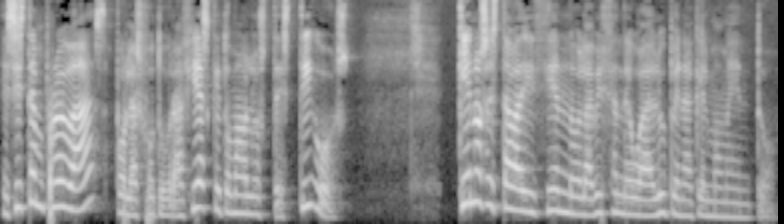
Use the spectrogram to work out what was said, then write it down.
Existen pruebas por las fotografías que tomaron los testigos. ¿Qué nos estaba diciendo la Virgen de Guadalupe en aquel momento?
